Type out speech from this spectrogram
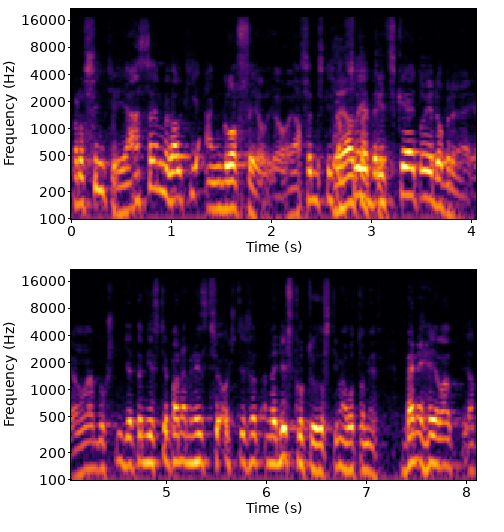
Prosím tě, já jsem velký anglofil, jo. Já jsem myslím, že co je britské, to je dobré, jo. Já už dětem jistě, pane ministře, o čtyři let a nediskutuju s tím a o tom je. Benny Hill, já,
